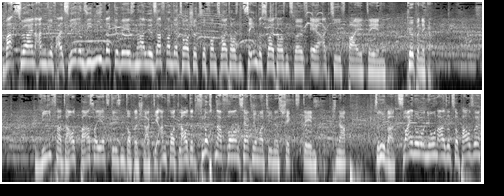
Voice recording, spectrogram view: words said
Was für ein Angriff, als wären sie nie weg gewesen. Halil Safran, der Torschütze von 2010 bis 2012, er aktiv bei den Köpenicker. Wie verdaut Barca jetzt diesen Doppelschlag? Die Antwort lautet Flucht nach vorn. Sergio Martinez schickt den knapp drüber. 2-0 Union also zur Pause.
